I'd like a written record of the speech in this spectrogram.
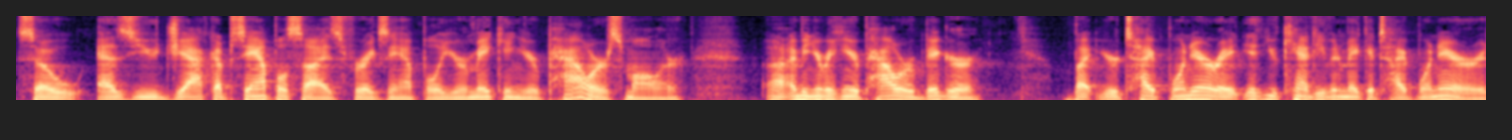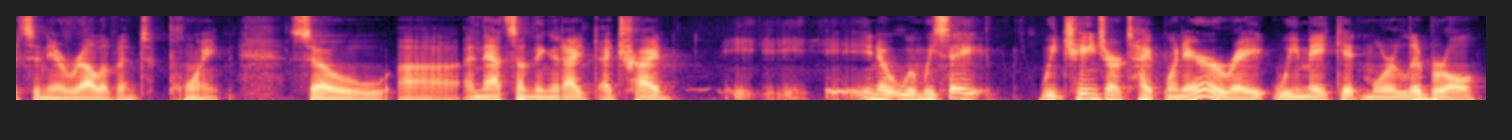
So as you jack up sample size, for example, you're making your power smaller. Uh, I mean, you're making your power bigger, but your type 1 error rate, you can't even make a type 1 error. It's an irrelevant point. So, uh, and that's something that I, I tried. You know, when we say we change our type 1 error rate, we make it more liberal.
